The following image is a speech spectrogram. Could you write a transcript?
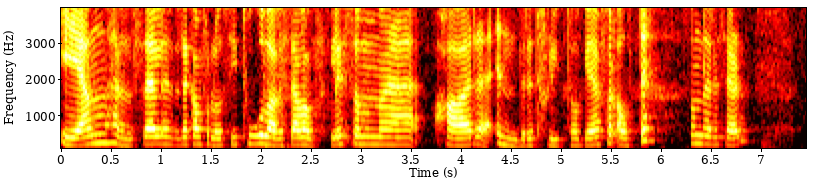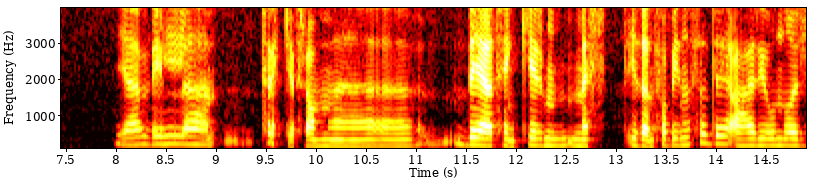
én hendelse, eller dere kan få lov å si to da, hvis det er vanskelig, som eh, har endret Flytoget for alltid, som dere ser det? Jeg vil eh, trekke fram eh, det jeg tenker mest i den forbindelse. Det er jo når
